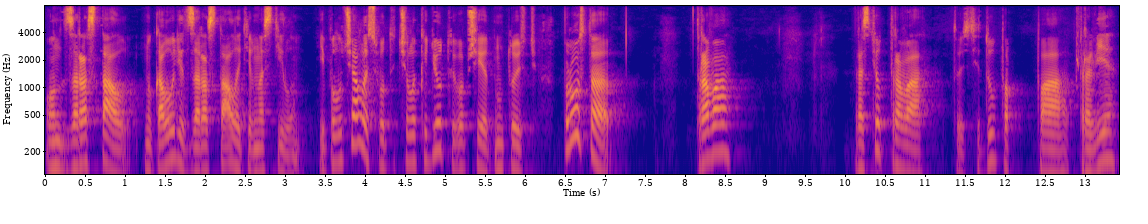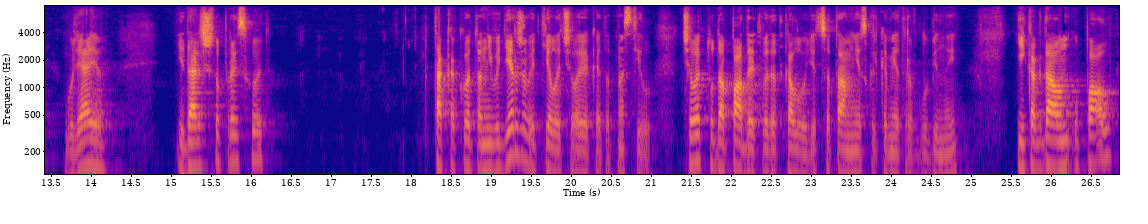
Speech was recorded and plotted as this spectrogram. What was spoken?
он зарастал, ну колодец зарастал этим настилом. И получалось, вот человек идет и вообще, ну то есть просто трава, растет трава, то есть иду по, по траве, гуляю. И дальше что происходит? так как это не выдерживает тело человека, этот настил, человек туда падает в этот колодец, а там несколько метров глубины. И когда он упал,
